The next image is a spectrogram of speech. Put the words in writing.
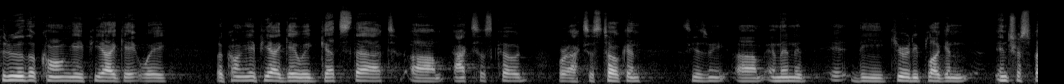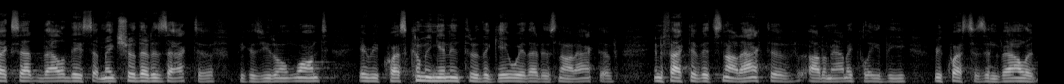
through the Kong API gateway. The Kong API gateway gets that um, access code or access token, excuse me, um, and then it, it, the Curity plugin introspects that, validates that, makes sure that is active because you don't want a request coming in and through the gateway that is not active. In fact, if it's not active, automatically the request is invalid.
